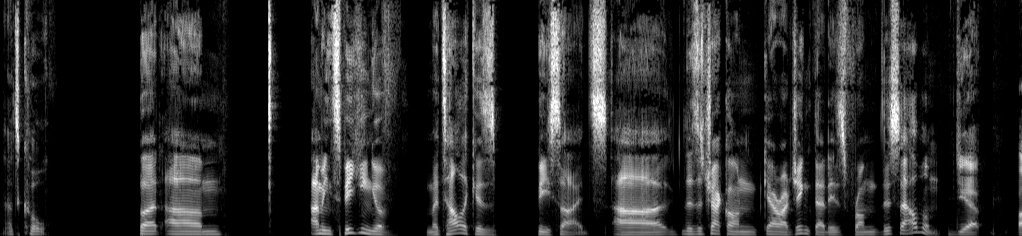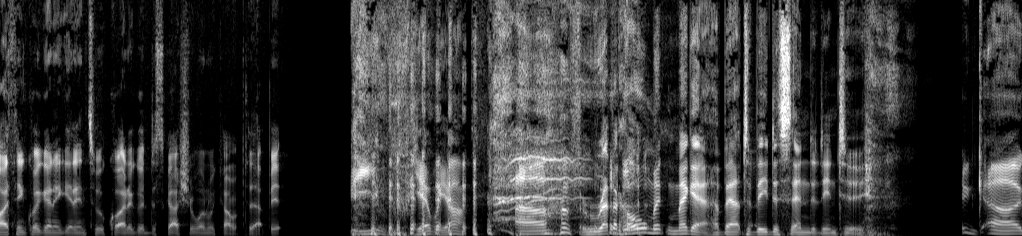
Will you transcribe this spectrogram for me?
That's cool. But um, I mean, speaking of Metallica's B sides, uh, there's a track on Garage Inc. that is from this album. Yep. I think we're going to get into quite a good discussion when we come up to that bit. yeah, we are. Uh, Rabbit hole McMega about to be descended into. uh,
